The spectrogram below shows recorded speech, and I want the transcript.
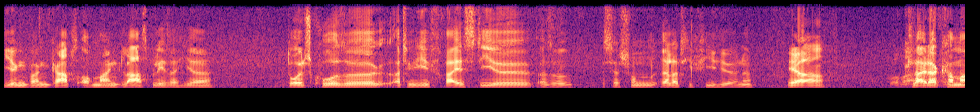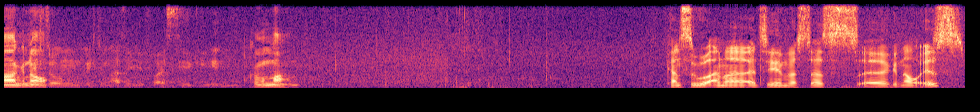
Irgendwann gab es auch mal einen Glasbläser hier. Deutschkurse, Atelier Freistil. Also ist ja schon relativ viel hier, ne? Ja. Kleiderkammer, genau. Richtung, Richtung Atelier Freistil gehen. Können wir machen. Kannst du einmal erzählen, was das äh, genau ist?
